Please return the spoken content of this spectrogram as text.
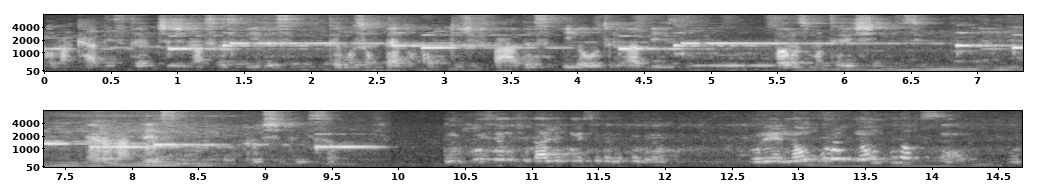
como a cada instante de nossas vidas, temos um pé no conto de fadas e outro no abismo. Vamos manter este início. Era uma vez prostituição. Com 15 anos de idade eu comecei a fazer programa. Porém, não por, não por opção, por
